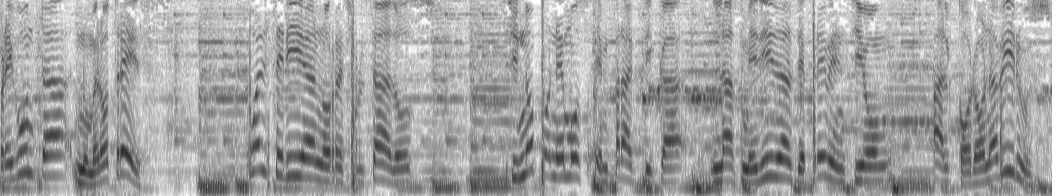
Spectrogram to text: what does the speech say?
Pregunta número 3. ¿Cuáles serían los resultados si no ponemos en práctica las medidas de prevención al coronavirus?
